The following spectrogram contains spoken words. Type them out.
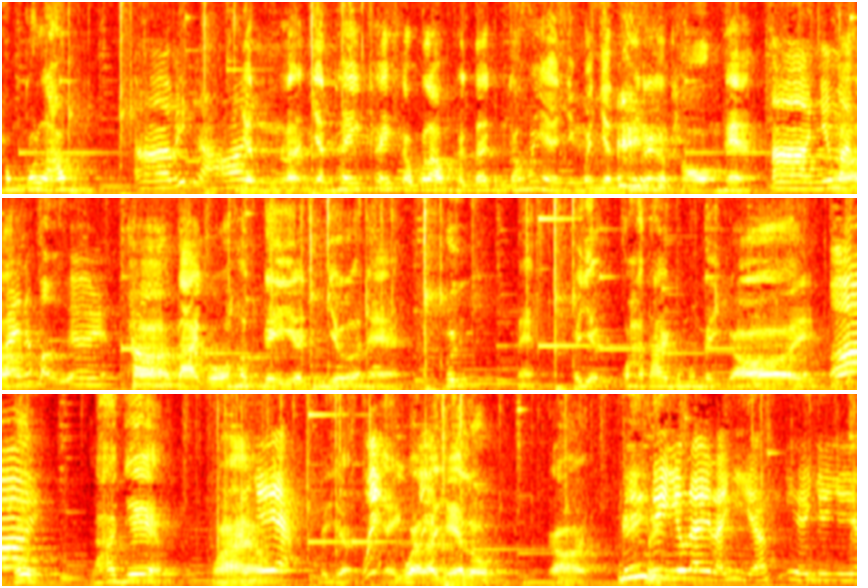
không có lông à biết rồi. Nhìn là nhìn thấy thấy không có lông thực tế cũng có nha nhưng mà nhìn thấy rất là thon ha. À, nhưng mà Đó. tay nó bự ghê à, tay của Huggy ở chính giữa nè. Ui, nè bây giờ qua tay của mommy rồi. Ôi. Ui, laser wow. Laser. bây giờ nhảy qua laser luôn. Rồi. Đi đi vô đây là gì vậy? Gì gì gì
